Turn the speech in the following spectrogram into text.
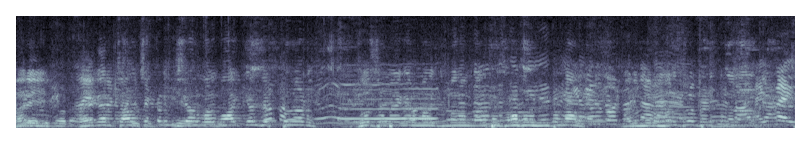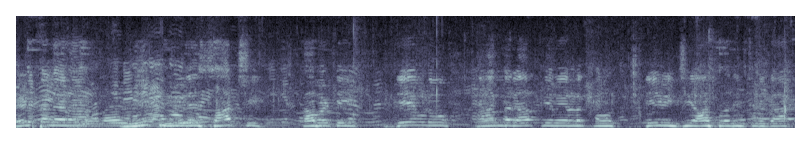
మరి అయ్య గారు చాలా చక్కటి విషయాలు మనకు వాక్యాలు చెప్తున్నాడు. జోసఫ్ అయ్య గారు మనకి మనం నలభై సంవత్సరాలు వింటున్నాం. మరి మీరు మనసులో పెడుతున్నారా పెడతలేరా? మీకు మీరే సాక్షి. కాబట్టి దేవుడు మనందరి ఆత్మీయమైనకు దీవించి ఆశీర్వదించుడు గాక.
